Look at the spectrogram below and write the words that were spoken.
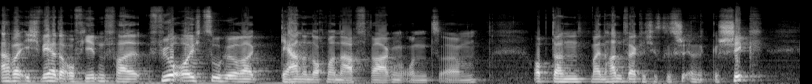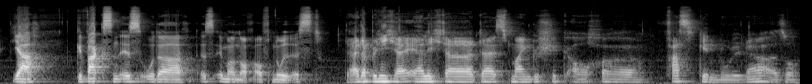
aber ich werde auf jeden Fall für euch Zuhörer gerne nochmal nachfragen und ähm, ob dann mein handwerkliches äh, Geschick ja gewachsen ist oder es immer noch auf Null ist. Ja, da bin ich ja ehrlich, da, da ist mein Geschick auch äh, fast gen Null. Ne? Also,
